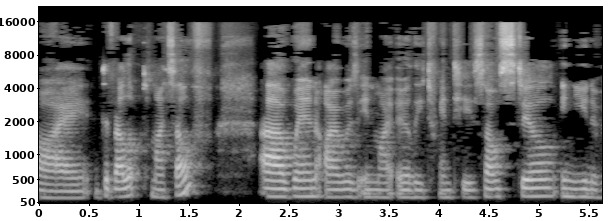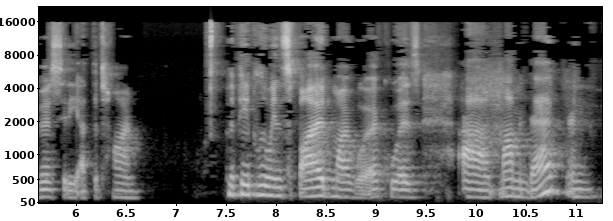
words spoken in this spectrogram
I developed myself uh, when I was in my early 20s. So I was still in university at the time. The people who inspired my work was uh, mum and dad, and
